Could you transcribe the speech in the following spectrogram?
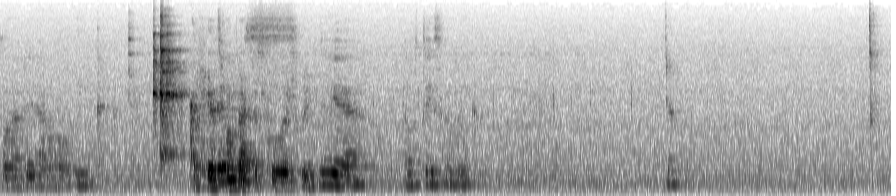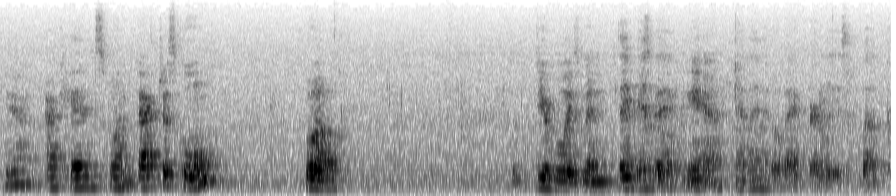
so I did have a whole week. Our kids went back to school this week. Yeah, it was a decent week. Yeah, our kids went back to school. Well, your boys been. They've back to been school. back. Yeah. Atlanta go back early as fuck.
